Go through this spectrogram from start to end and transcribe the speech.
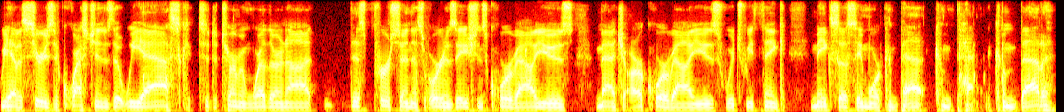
we have a series of questions that we ask to determine whether or not this person, this organization's core values match our core values, which we think makes us a more compat, compat, combat,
